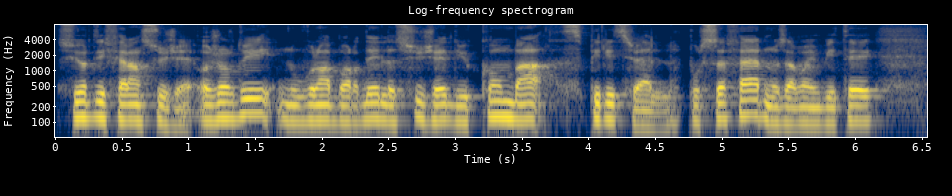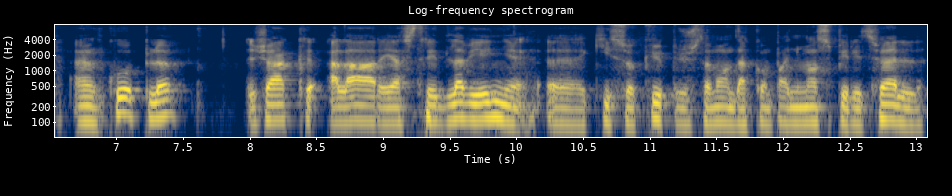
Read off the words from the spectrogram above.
sur différents sujets. Aujourd'hui, nous voulons aborder le sujet du combat spirituel. Pour ce faire, nous avons invité un couple, Jacques Allard et Astrid Lavigne, euh, qui s'occupent justement d'accompagnement spirituel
